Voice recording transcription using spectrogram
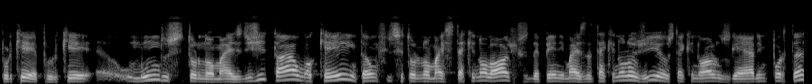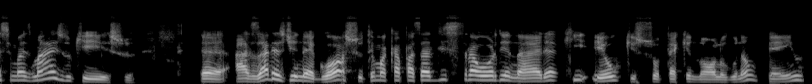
Por quê? Porque o mundo se tornou mais digital, ok, então se tornou mais tecnológico, depende mais da tecnologia, os tecnólogos ganharam importância, mas mais do que isso, é, as áreas de negócio têm uma capacidade extraordinária que eu, que sou tecnólogo, não tenho,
